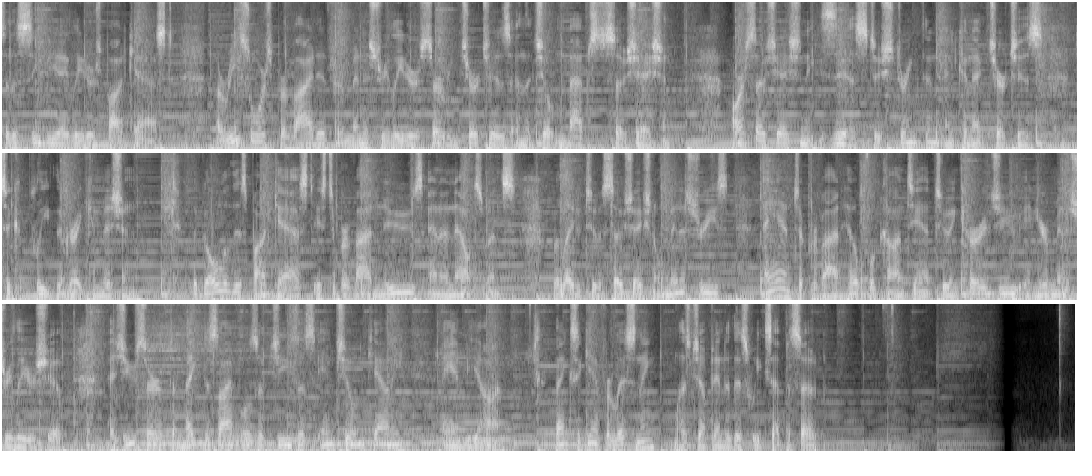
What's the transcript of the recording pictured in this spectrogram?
to the CBA Leaders Podcast, a resource provided for ministry leaders serving churches and the Chilton Baptist Association. Our association exists to strengthen and connect churches to complete the Great Commission. The goal of this podcast is to provide news and announcements related to associational ministries and to provide helpful content to encourage you in your ministry leadership as you serve to make disciples of Jesus in Chilton County and beyond. Thanks again for listening. Let's jump into this week's episode.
